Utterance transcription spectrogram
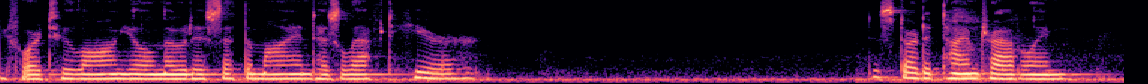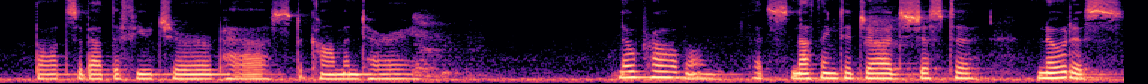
Before too long, you'll notice that the mind has left here. Just started time traveling, thoughts about the future, past, a commentary. No problem. That's nothing to judge, just to notice.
